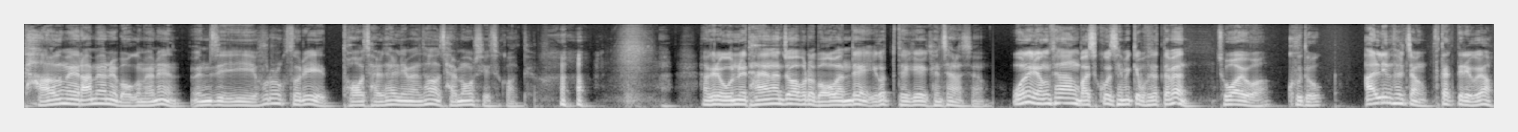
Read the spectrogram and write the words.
다음에 라면을 먹으면은 왠지 이 후루룩 소리 더 잘 살리면서 잘 먹을 수 있을 것 같아요. 아 그리고 오늘 다양한 조합으로 먹어봤는데 이것도 되게 괜찮았어요. 오늘 영상 맛있고 재밌게 보셨다면 좋아요와 구독, 알림 설정 부탁드리고요.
